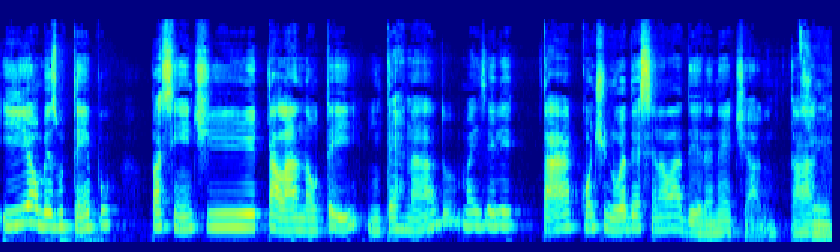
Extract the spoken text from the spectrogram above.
E, ao mesmo tempo, o paciente está lá na UTI, internado, mas ele tá, continua descendo a ladeira, né, Tiago? Tá Sim.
